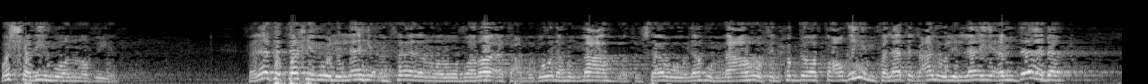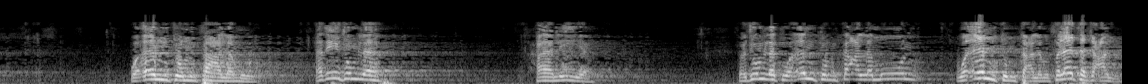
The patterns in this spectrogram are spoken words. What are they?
والشبيه والنظير. فلا تتخذوا لله أمثالا ونظراء تعبدونهم معه وتساوونهم معه في الحب والتعظيم. فلا تجعلوا لله أندادا وأنتم تعلمون. هذه جملة حالية. فجملة وأنتم تعلمون وأنتم تعلمون فلا تجعلوا.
